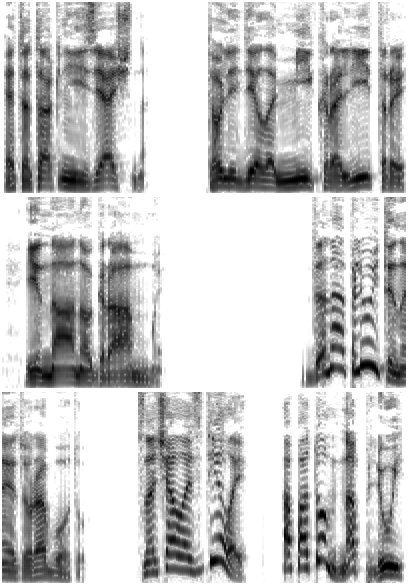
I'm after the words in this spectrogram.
Это так неизящно. То ли дело микролитры и нанограммы. Да наплюй ты на эту работу. Сначала сделай, а потом наплюй.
